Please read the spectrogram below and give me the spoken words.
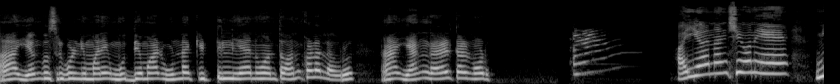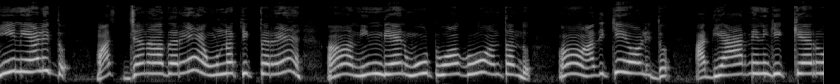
ಆ ಹೆಂಗಸ್ರುಗಳು ನಿಮ್ಮ ಮನೆಗೆ ಮುದ್ದೆ ಮಾಡಿ ಉಣ್ಣಕ್ ಇಟ್ಟಿಲ್ಲ ಏನು ಅಂತ ಅನ್ಕೊಳಲ್ಲ ಅವರು? ಆ ಹೆಂಗ ಹೇಳ್ತಾಳೆ ನೋಡು. ಅಯ್ಯ ನನ್ ಶಿವನೇ ನೀನ್ ಹೇಳಿದ್ದು. ಮಸ್ತ್ ಜನ ಆದರೆ ಉಣ್ಣಕ್ಕಿಕ್ತಾರೆ ಆ ನಿಂದೇನ್ ಊಟ ಹೋಗು ಅಂತಂದು. ಹ್ಮ್ ಅದಕ್ಕೆ ಹೇಳಿದ್ದು. ಅದ್ ಯಾರು ನಿನಗೆ ಇಕ್ಕ್ಯಾರು?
